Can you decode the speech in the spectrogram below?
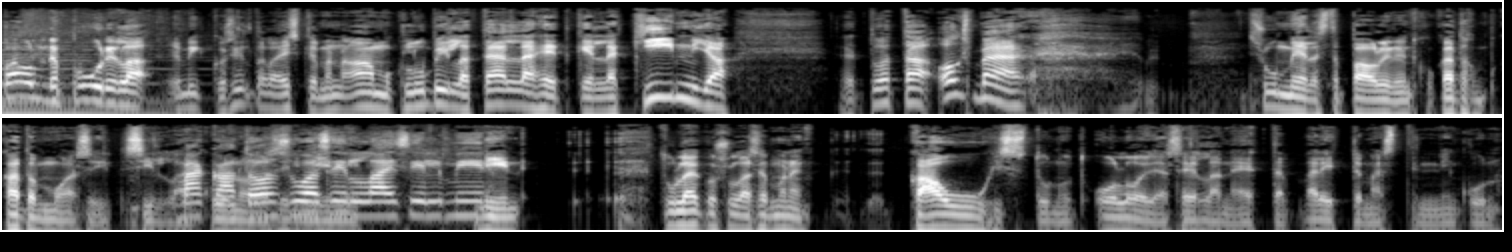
Pauliina Puurila ja Mikko Siltala Iskelmän aamuklubilla tällä hetkelläkin. Ja tuota, onks mä sun mielestä, Pauliina, nyt kun kato, kato mua sillä Mä katon sua niin, sillä silmiin. Niin, tuleeko sulla semmoinen kauhistunut olo ja sellainen, että välittömästi niin kuin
